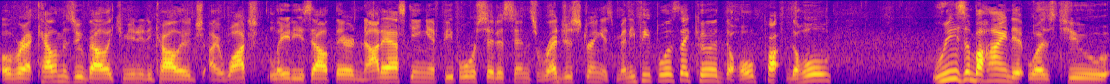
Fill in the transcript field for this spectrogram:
Over at Kalamazoo Valley Community College, I watched ladies out there not asking if people were citizens, registering as many people as they could. The whole, pro- the whole reason behind it was to,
